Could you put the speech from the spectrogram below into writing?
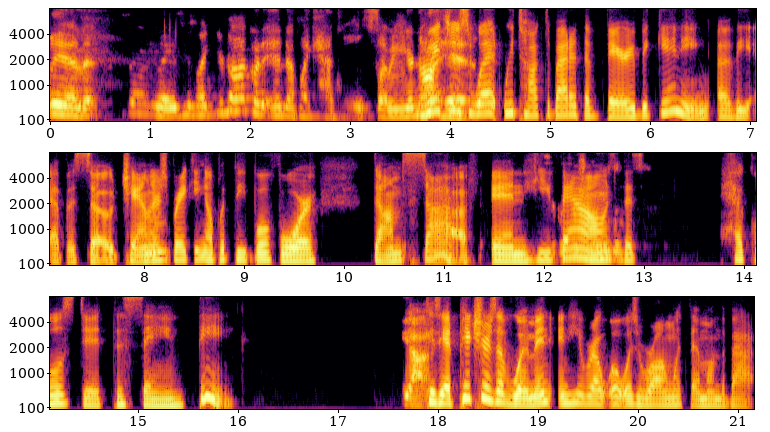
And He's like, you're not going to end up like Heckles. I mean, you're not. Which is what we talked about at the very beginning of the episode. Chandler's Mm-hmm. breaking up with people for dumb stuff. And he Superficial found that. Heckles did the same thing yeah, because he had pictures of women and he wrote what was wrong with them on the back.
